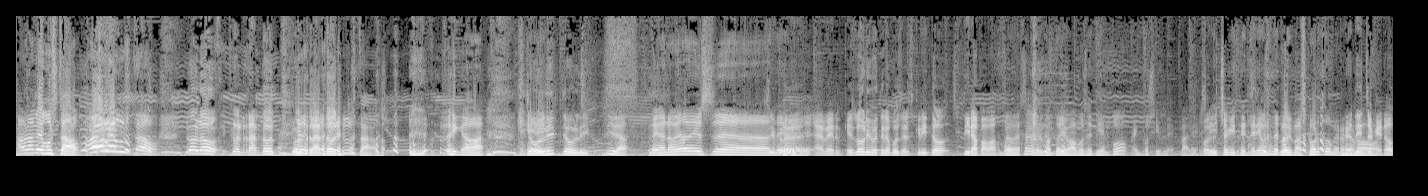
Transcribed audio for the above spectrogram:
Ahora me ha gustado, ahora me ha gustado. No, no, con razón, con me ha razón. gustado. Venga, va. que- Jolene, Jolene. Tira. Venga, novedades eh, Sí, de- pero, eh, a ver, ¿qué es lo único que tenemos escrito? Tira para abajo. Bueno, déjame ver cuánto llevamos de tiempo. Imposible. Vale. Es que Pues- he dicho que intentaríamos hacerlo hoy más corto, pero Te he no. dicho que no.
